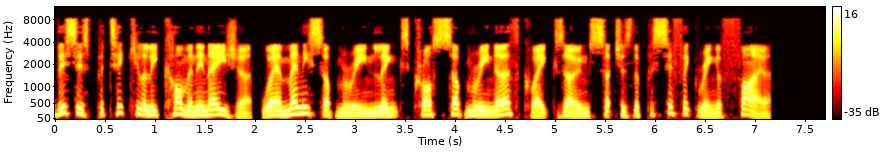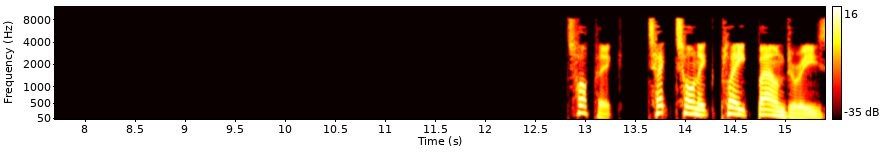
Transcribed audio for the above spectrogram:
This is particularly common in Asia, where many submarine links cross submarine earthquake zones such as the Pacific Ring of Fire. Tectonic plate boundaries.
